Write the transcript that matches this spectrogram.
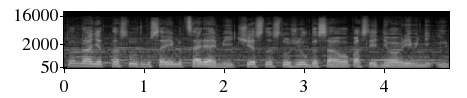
кто нанят на службу самими царями и честно служил до самого последнего времени им.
